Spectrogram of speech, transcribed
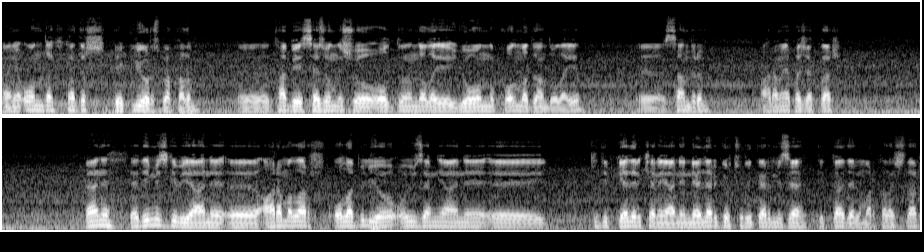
Yani 10 dakikadır bekliyoruz bakalım. Ee, tabii sezon dışı olduğundan dolayı yoğunluk olmadığından dolayı e, sanırım arama yapacaklar. Yani dediğimiz gibi yani e, aramalar olabiliyor. O yüzden yani e, gidip gelirken yani neler götürdüklerimize dikkat edelim arkadaşlar.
